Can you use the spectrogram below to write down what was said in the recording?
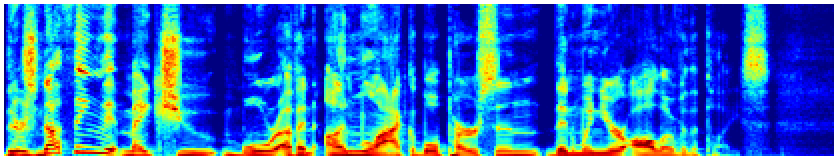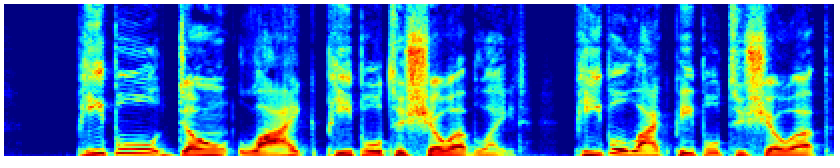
There's nothing that makes you more of an unlikable person than when you're all over the place. People don't like people to show up late. People like people to show up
